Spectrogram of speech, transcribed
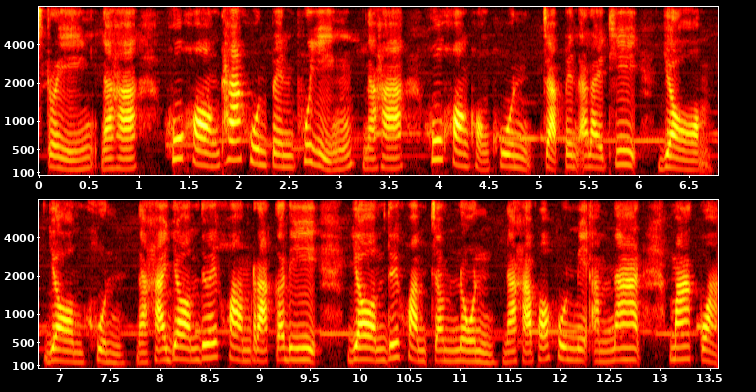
สตริงนะคะ คู่ครองถ้าคุณเป็นผู้หญิงนะคะ คู่ครองของคุณจะเป็นอะไรที่ยอมยอมคุณนะคะ ยอมด้วยความรักก็ดี ยอมด้วยความจำนนนะคะ เพราะคุณมีอำนาจมากกว่า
